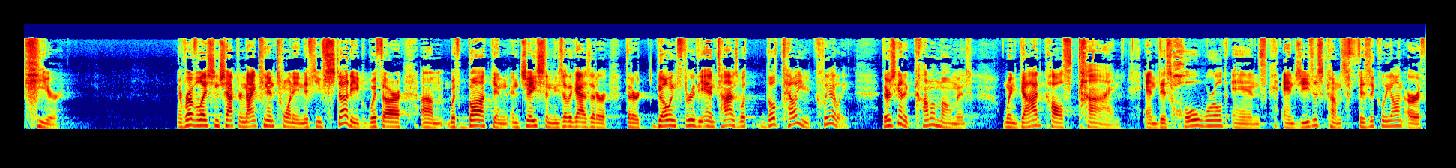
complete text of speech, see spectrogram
here. In Revelation chapter 19 and 20, and if you've studied with, our, um, with Buck and, and Jason, these other guys that are, that are going through the end times, what they'll tell you clearly there's going to come a moment when God calls time and this whole world ends and Jesus comes physically on earth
